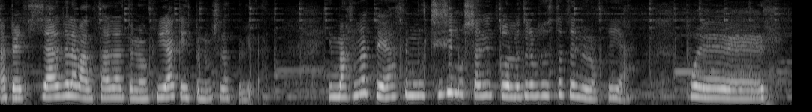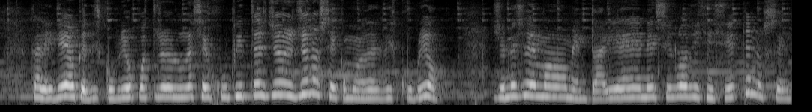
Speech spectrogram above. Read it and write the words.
a pesar de la avanzada tecnología que disponemos en la actualidad. Imagínate, hace muchísimos años que no tenemos esta tecnología. Pues Galileo, que descubrió cuatro lunas en Júpiter, yo, yo no sé cómo lo descubrió. Yo en ese momento, ahí en el siglo XVII, no sé.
